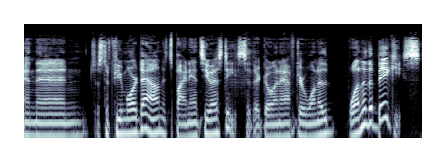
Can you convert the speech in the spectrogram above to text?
and then just a few more down, it's Binance USD. So they're going after one of the one of the biggies.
